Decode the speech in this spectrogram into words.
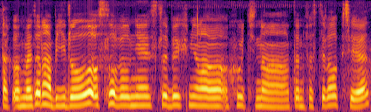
Tak on mi to nabídl, oslovil mě, jestli bych měla chuť na ten festival přijet.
